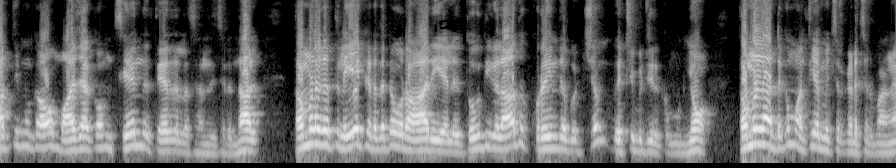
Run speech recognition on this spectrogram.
அதிமுகவும் பாஜகவும் சேர்ந்து தேர்தலில் சந்திச்சிருந்தால் தமிழகத்திலேயே கிட்டத்தட்ட ஒரு ஆறு ஏழு தொகுதிகளாவது குறைந்தபட்சம் வெற்றி பெற்றிருக்க முடியும். தமிழ்நாட்டுக்கும் மத்திய அமைச்சர் கிடைச்சிருப்பாங்க.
